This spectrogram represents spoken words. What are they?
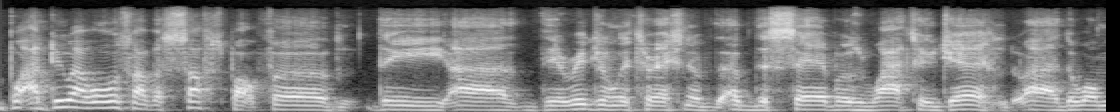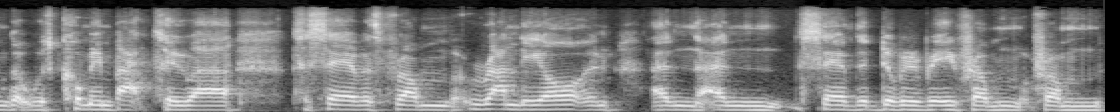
but I do have also have a soft spot for the uh, the original iteration of, of the Sabres Y2J, uh, the one that was coming back to uh, to save us from Randy Orton and and save the WWE from from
